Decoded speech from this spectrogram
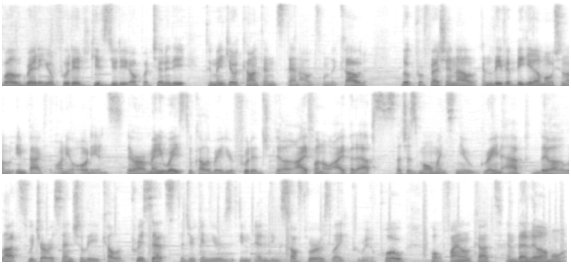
Well, grading your footage gives you the opportunity to make your content stand out from the crowd look professional, and leave a bigger emotional impact on your audience. There are many ways to color grade your footage. There are iPhone or iPad apps, such as Moment's new Grain app. There are LUTs, which are essentially color presets that you can use in editing softwares like Premiere Pro or Final Cut. And then there are more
